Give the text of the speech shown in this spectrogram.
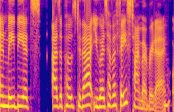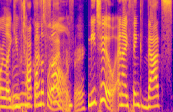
And maybe it's as opposed to that, you guys have a FaceTime every day or like you Mhm, talk on the that's what I phone. Me too. And I think that's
